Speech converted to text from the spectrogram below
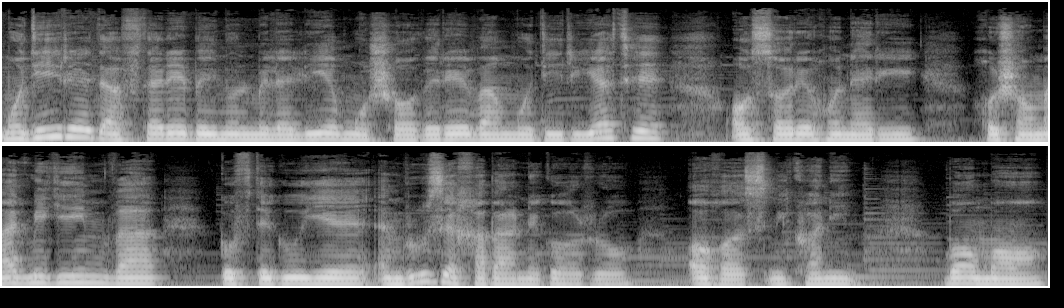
مدیر دفتر بین المللی مشاوره و مدیریت آثار هنری خوش آمد میگیم و گفتگوی امروز خبرنگار رو آغاز می‌کنیم. با ما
